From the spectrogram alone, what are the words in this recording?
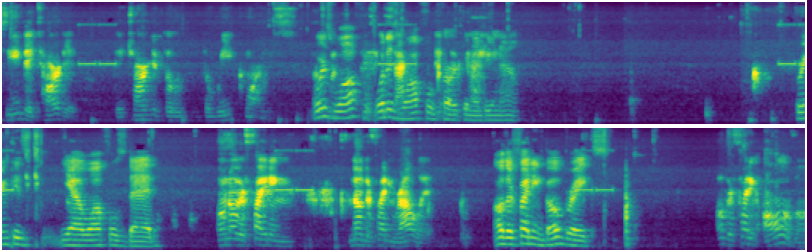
See, they target. They target the, the weak ones. Where's what- Waffle? What is Waffle Cart gonna do. do now? Brink is yeah. Waffle's dead. Oh no, they're fighting. No, they're fighting Rowlet. Oh, they're fighting bow breaks. Oh, they're fighting all of them.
